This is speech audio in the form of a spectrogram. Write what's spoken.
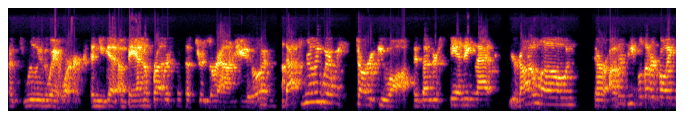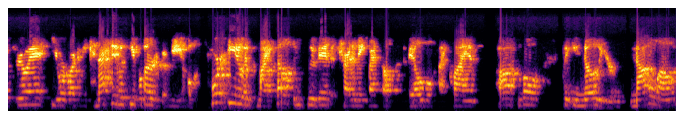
That's really the way it works. And you get a band of brothers and sisters around you. And that's really where we start you off is understanding that you're not alone. There are other people that are going through it. You are going to be connected with people that are going to be able to support you, and myself included, try to make myself as available to my clients as possible, but you know that you're not alone.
